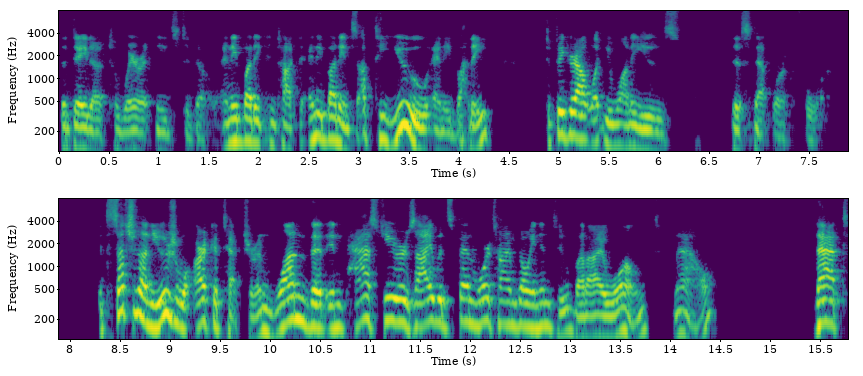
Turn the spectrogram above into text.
the data to where it needs to go. Anybody can talk to anybody. It's up to you, anybody, to figure out what you want to use this network for. It's such an unusual architecture and one that in past years I would spend more time going into, but I won't now, that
